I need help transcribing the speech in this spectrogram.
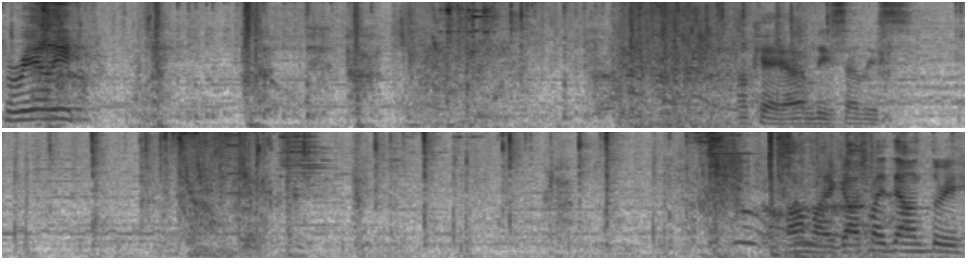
Really? Okay, at least, at least. Oh my gosh, my down three.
